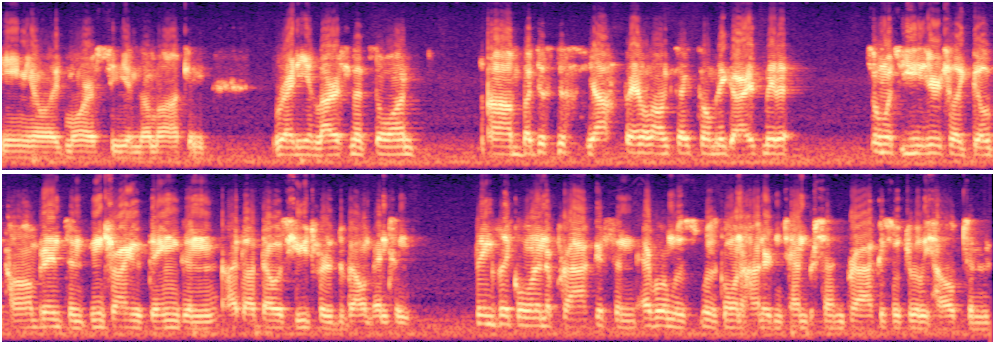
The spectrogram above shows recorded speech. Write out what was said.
team, you know, like Morrissey and Millock and Rennie and Larson and so on. Um, but just, just yeah, playing alongside so many guys made it so much easier to like build confidence and, and try new things. And I thought that was huge for the development and things like going into practice. And everyone was was going 110 percent in practice, which really helped. And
